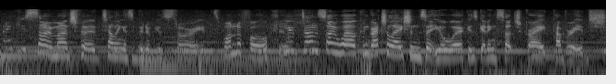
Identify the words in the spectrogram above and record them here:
Thank you so much for telling us a bit of your story. It's wonderful. You've done so well. Congratulations that your work is getting such great coverage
